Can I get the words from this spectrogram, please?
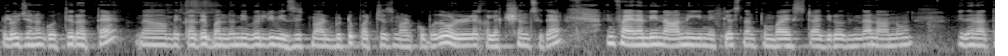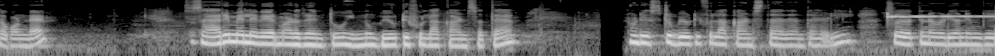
ಕೆಲವು ಜನಕ್ಕೆ ಗೊತ್ತಿರುತ್ತೆ. ಬೇಕಾದರೆ ಬಂದು ನೀವು ಇಲ್ಲಿ ವಿಸಿಟ್ ಮಾಡಿಬಿಟ್ಟು ಪರ್ಚೇಸ್ ಮಾಡ್ಕೋಬೋದು. ಒಳ್ಳೆ ಕಲೆಕ್ಷನ್ಸ್ ಇದೆ. ಆ್ಯಂಡ್ ಫೈನಲಿ ನಾನು ಈ ನೆಕ್ಲೆಸ್ ನಂಗೆ ತುಂಬ ಇಷ್ಟ ಆಗಿರೋದ್ರಿಂದ ನಾನು ಇದನ್ನು ತೊಗೊಂಡೆ. ಸೊ ಸ್ಯಾರಿ ಮೇಲೆ ವೇರ್ ಮಾಡಿದ್ರಂತೂ ಇನ್ನೂ ಬ್ಯೂಟಿಫುಲ್ಲಾಗಿ ಕಾಣಿಸುತ್ತೆ. ನೋಡಿ ಎಷ್ಟು ಬ್ಯೂಟಿಫುಲ್ಲಾಗಿ ಕಾಣಿಸ್ತಾ ಇದೆ ಅಂತ ಹೇಳಿ. ಸೊ ಇವತ್ತಿನ ವಿಡಿಯೋ ನಿಮಗೆ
